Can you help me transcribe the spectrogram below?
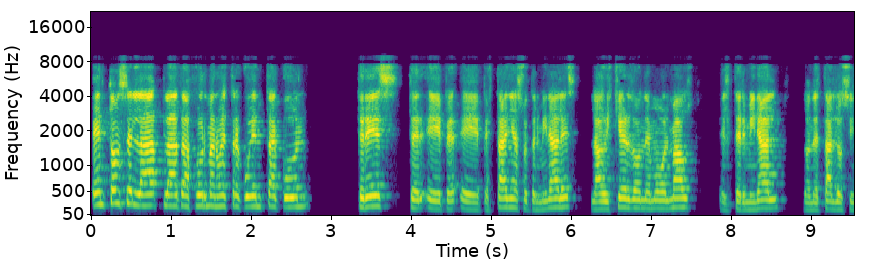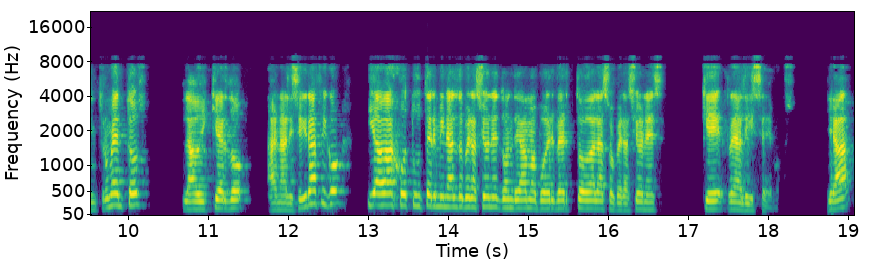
Entonces la plataforma nuestra cuenta con tres eh, eh, pestañas o terminales. Lado izquierdo donde muevo el mouse, el terminal donde están los instrumentos. Lado izquierdo, análisis gráfico y abajo tu terminal de operaciones donde vamos a poder ver todas las operaciones que realicemos. ¿Ya?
